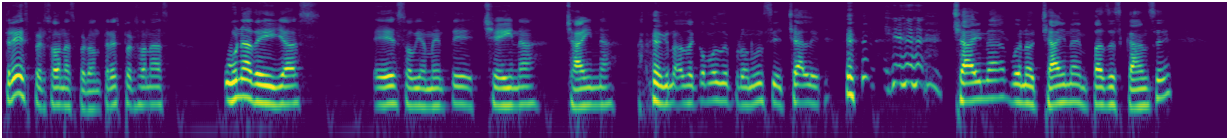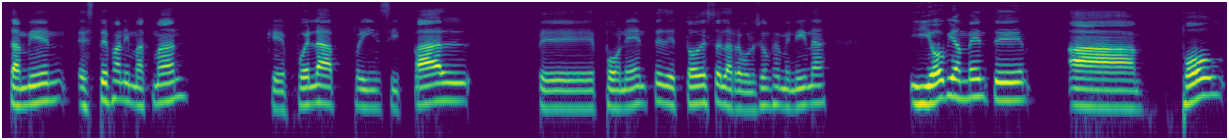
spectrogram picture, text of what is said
tres personas, perdón, tres personas. Una de ellas es obviamente China, China, no sé cómo se pronuncia, chale. China, bueno, China en paz descanse. También Stephanie McMahon, que fue la principal ponente de todo esto de la revolución femenina. Y obviamente a Paul,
